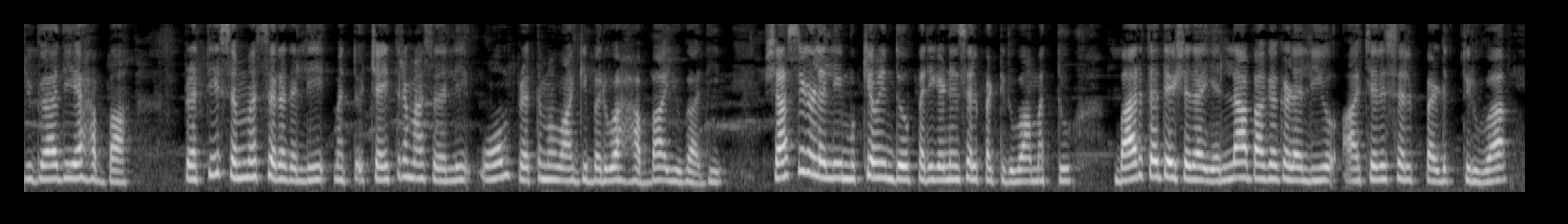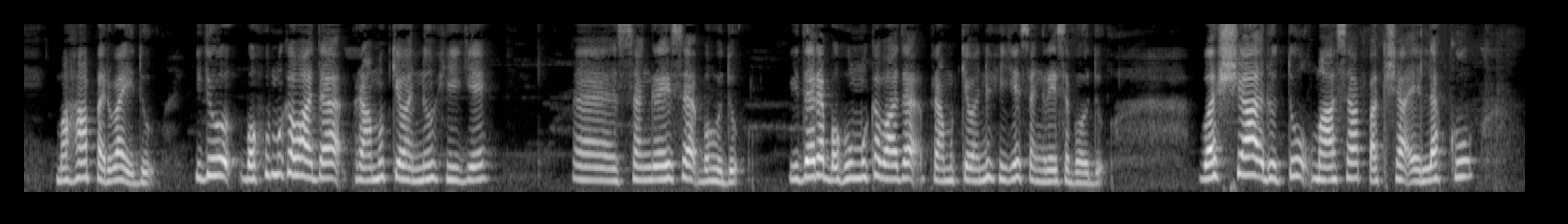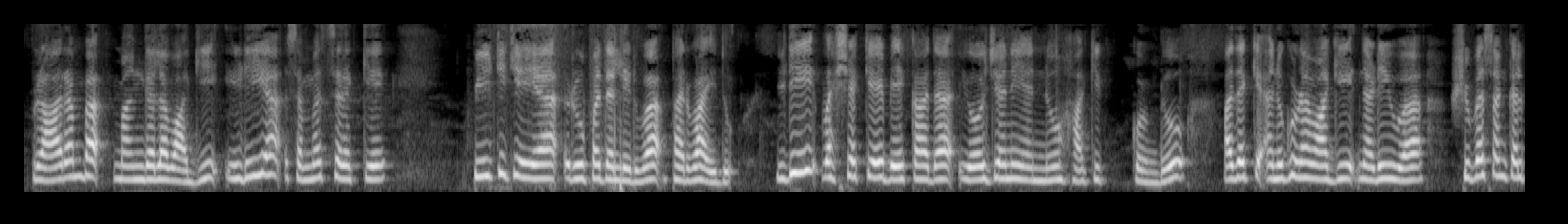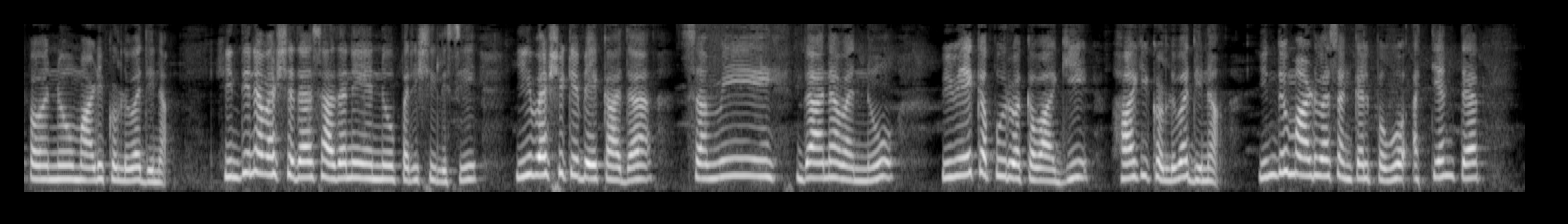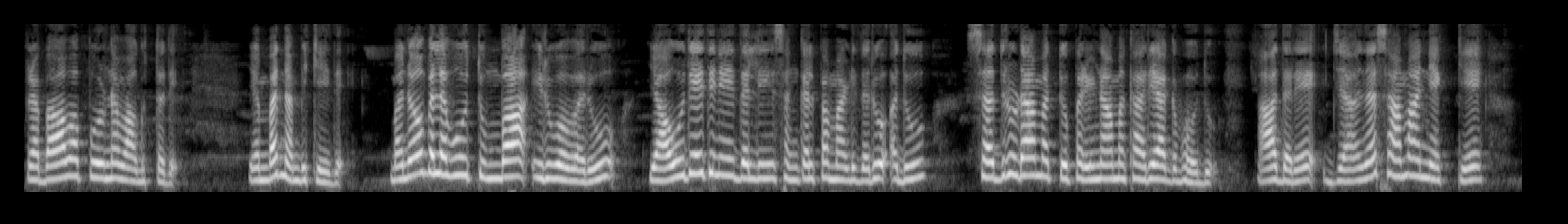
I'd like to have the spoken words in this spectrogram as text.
ಯುಗಾದಿಯ ಹಬ್ಬ. ಪ್ರತಿ ಸಂವತ್ಸರದಲ್ಲಿ ಮತ್ತು ಚೈತ್ರ ಮಾಸದಲ್ಲಿ ಓಂ ಪ್ರಥಮವಾಗಿ ಬರುವ ಹಬ್ಬ ಯುಗಾದಿ. ಶಾಸ್ತ್ರಗಳಲ್ಲಿ ಮುಖ್ಯವೆಂದು ಪರಿಗಣಿಸಲ್ಪಟ್ಟಿರುವ ಮತ್ತು ಭಾರತ ದೇಶದ ಎಲ್ಲ ಭಾಗಗಳಲ್ಲಿಯೂ ಆಚರಿಸಲ್ಪಡುತ್ತಿರುವ ಮಹಾಪರ್ವ ಇದು. ಇದು ಬಹುಮುಖವಾದ ಪ್ರಾಮುಖ್ಯವನ್ನು ಹೀಗೆ ಸಂಗ್ರಹಿಸಬಹುದು. ಇದರ ಬಹುಮುಖವಾದ ಪ್ರಾಮುಖ್ಯವನ್ನು ಹೀಗೆ ಸಂಗ್ರಹಿಸಬಹುದು. ವರ್ಷ, ಋತು, ಮಾಸ, ಪಕ್ಷ ಎಲ್ಲಕ್ಕೂ ಪ್ರಾರಂಭ ಮಂಗಲವಾಗಿ ಇಡೀ ಸಂವತ್ಸರಕ್ಕೆ ಪೀಠಿಕೆಯ ರೂಪದಲ್ಲಿರುವ ಪರ್ವ ಇದು. ಇಡೀ ವರ್ಷಕ್ಕೆ ಬೇಕಾದ ಯೋಜನೆಯನ್ನು ಹಾಕಿಕೊಂಡು ಅದಕ್ಕೆ ಅನುಗುಣವಾಗಿ ನಡೆಯುವ ಶುಭ ಸಂಕಲ್ಪವನ್ನು ಮಾಡಿಕೊಳ್ಳುವ ದಿನ. ಹಿಂದಿನ ವರ್ಷದ ಸಾಧನೆಯನ್ನು ಪರಿಶೀಲಿಸಿ ಈ ವರ್ಷಕ್ಕೆ ಬೇಕಾದ ಸಂವಿಧಾನವನ್ನು ವಿವೇಕಪೂರ್ವಕವಾಗಿ ಹಾಕಿಕೊಳ್ಳುವ ದಿನ. ಇಂದು ಮಾಡುವ ಸಂಕಲ್ಪವು ಅತ್ಯಂತ ಪ್ರಭಾವಪೂರ್ಣವಾಗುತ್ತದೆ ಎಂಬ ನಂಬಿಕೆ ಇದೆ. ಮನೋಬಲವು ತುಂಬ ಇರುವವರು ಯಾವುದೇ ದಿನದಲ್ಲಿ ಸಂಕಲ್ಪ ಮಾಡಿದರೂ ಅದು ಸದೃಢ ಮತ್ತು ಪರಿಣಾಮಕಾರಿಯಾಗಬಹುದು. ಆದರೆ ಜನಸಾಮಾನ್ಯಕ್ಕೆ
